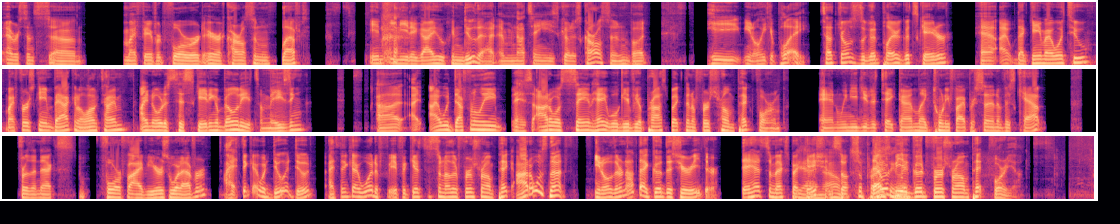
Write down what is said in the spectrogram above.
ever since uh, my favorite forward Erik Karlsson left, you, you need a guy who can do that. I'm not saying he's good as Karlsson, but he, you know, he could play. Seth Jones is a good player, good skater. Uh, I, that game I went to, my first game back in a long time, I noticed his skating ability. It's amazing. Uh, I, I would definitely, as Ottawa's saying, hey, we'll give you a prospect and a first round pick for him. And we need you to take on like 25% of his cap for the next four or five years, whatever. I think I would do it, dude. I think I would if, if it gets us another first round pick. Ottawa's not, you know, they're not that good this year either. They had some expectations. know. so that would be a good first round pick for you.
